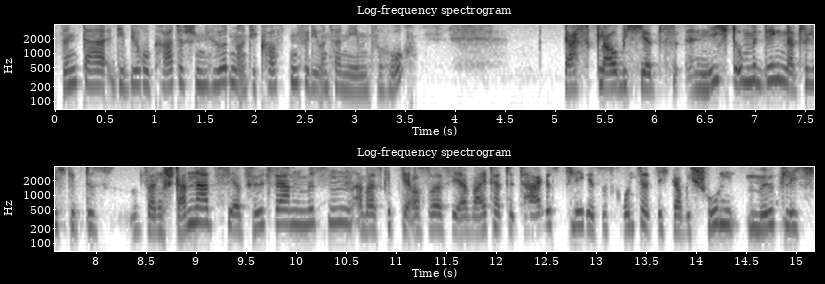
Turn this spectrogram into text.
Sind da die bürokratischen Hürden und die Kosten für die Unternehmen zu hoch? Das glaube ich jetzt nicht unbedingt. Natürlich gibt es sozusagen Standards, die erfüllt werden müssen, aber es gibt ja auch sowas wie erweiterte Tagespflege. Es ist grundsätzlich, glaube ich, schon möglich,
